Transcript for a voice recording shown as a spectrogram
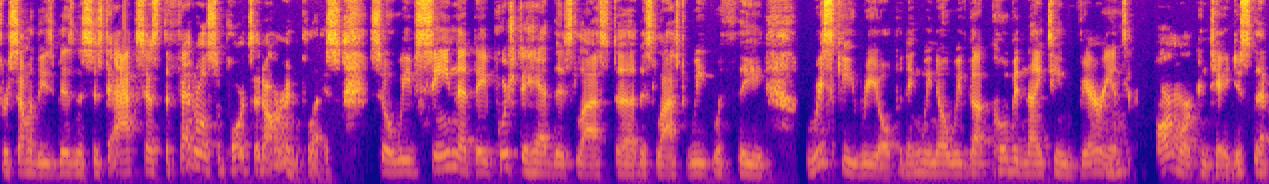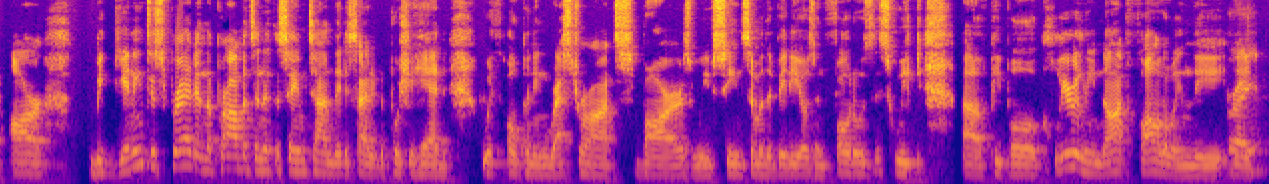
for some of these businesses to access the federal supports that are in place. So we've seen that they pushed ahead this last uh, this last week with the risky reopening. We know we've got COVID nineteen variants far more contagious that are beginning to spread in the province. And at the same time, they decided to push ahead with opening restaurants, bars. We've seen some of the videos and photos this week of people clearly not following the, right. the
